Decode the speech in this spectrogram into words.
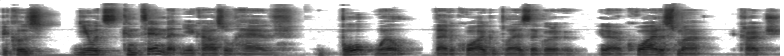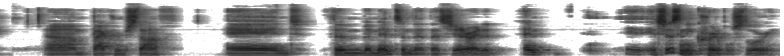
because you would contend that Newcastle have bought well, they've acquired good players, they've got, you know, acquired a smart coach, um, backroom staff, and the momentum that that's generated, and it's just an incredible story.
